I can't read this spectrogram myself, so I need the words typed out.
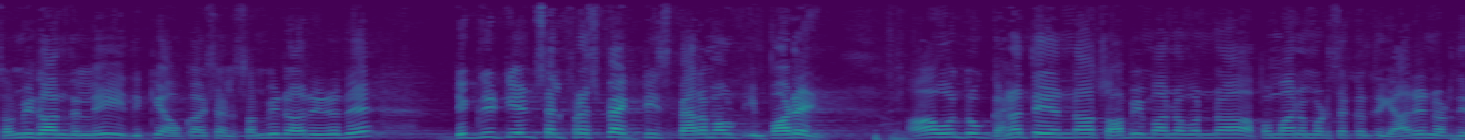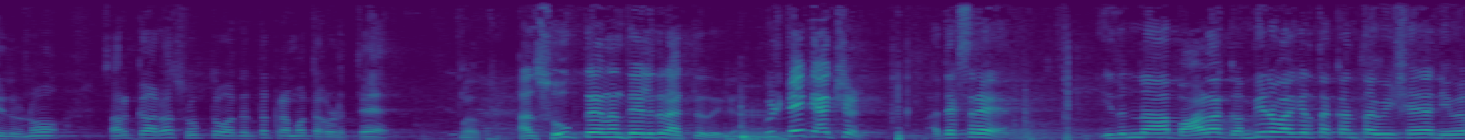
ಸಂವಿಧಾನದಲ್ಲಿ ಇದಕ್ಕೆ ಅವಕಾಶ ಇಲ್ಲ. ಸಂವಿಧಾನ ಇರೋದೇ dignity and self respect is paramount important ಆ ಒಂದು ಘನತೆಯನ್ನ ಸ್ವಾಭಿಮಾನವನ್ನ ಅಪಮಾನ ಮಾಡಿಸಕ್ಕಂತ ಯಾರೇ ನಡೆದಿದ್ರು ಸರ್ಕಾರ ಸೂಕ್ತವಾದಂಥ ಕ್ರಮ ತಗೊಳುತ್ತೆ ಅದು ಸೂಕ್ತ ಏನಂತ ಹೇಳಿದ್ರೆ ಆಗ್ತದೆ ಈಗ. ವಿಲ್ ಟೇಕ್ ಆಕ್ಷನ್ ಅಧ್ಯಕ್ಷರೇ ಇದನ್ನ ಬಹಳ ಗಂಭೀರವಾಗಿರ್ತಕ್ಕಂಥ ವಿಷಯ ನೀವೇ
